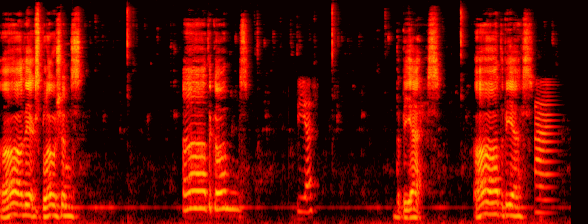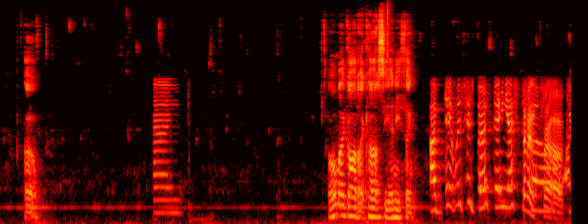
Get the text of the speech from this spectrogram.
Ah, the explosions. Ah, the guns. yes The BS. Ah, the BS. and, Oh. and Oh my god, I can't see anything. I, it was his birthday yesterday. Seven So. I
